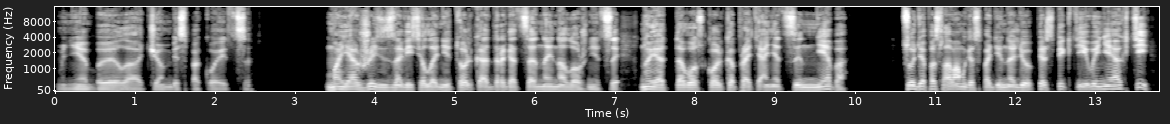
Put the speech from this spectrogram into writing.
Мне было о чем беспокоиться. Моя жизнь зависела не только от драгоценной наложницы, но и от того, сколько протянет сын неба. Судя по словам господина Лю, перспективы не ахти —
